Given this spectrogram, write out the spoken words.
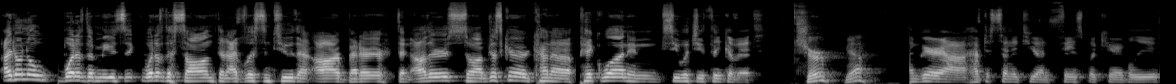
I don't know what of the music, what of the songs that I've listened to that are better than others, so I'm just gonna kind of pick one and see what you think of it. Sure. Yeah. I'm gonna uh, have to send it to you on Facebook here, I believe.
